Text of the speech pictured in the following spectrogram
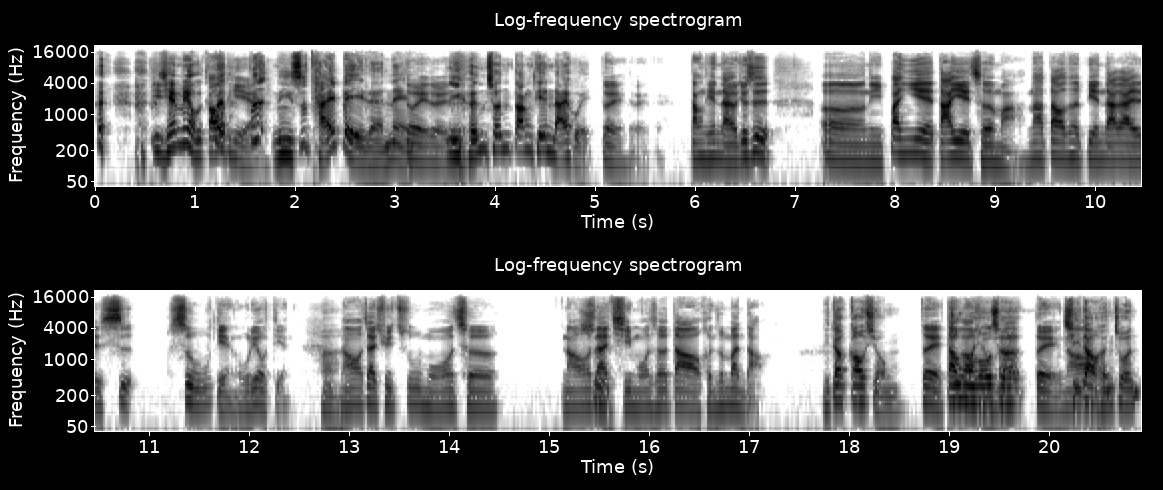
以前没有高铁、啊，不是你是台北人呢、欸？对，对对，你恒春当天来回，对对对，当天来回就是呃，你半夜搭夜车嘛，那到那边大概四四五点五六点，然后再去租摩托车，然后再骑摩托车到恒春半岛。你到高雄？对，到高雄车，对，骑到恒春，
